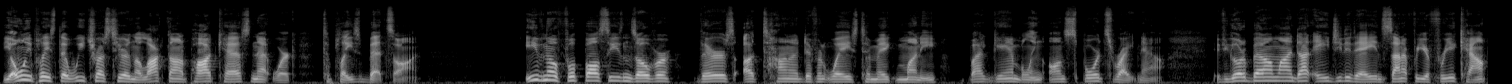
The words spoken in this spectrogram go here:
the only place that we trust here in the Locked On Podcast Network to place bets on. Even though football season's over, there's a ton of different ways to make money by gambling on sports right now. If you go to betonline.ag today and sign up for your free account,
